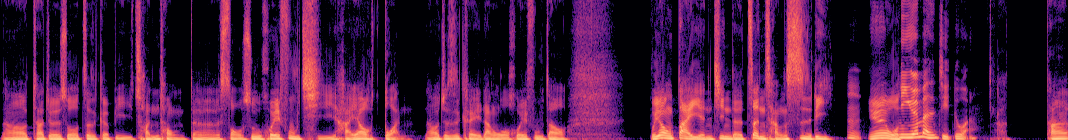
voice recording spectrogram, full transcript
然后他就是说这个比传统的手术恢复期还要短。然后就是可以让我恢复到不用戴眼镜的正常视力。嗯，因为我你原本是几度啊？他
